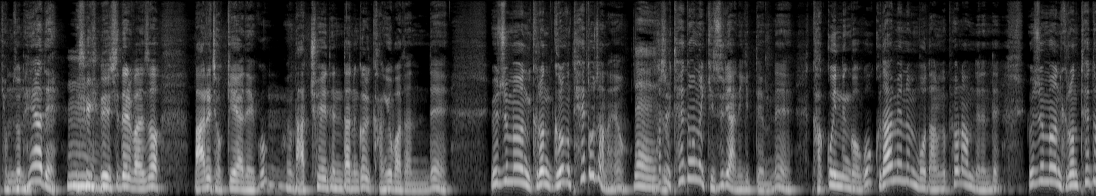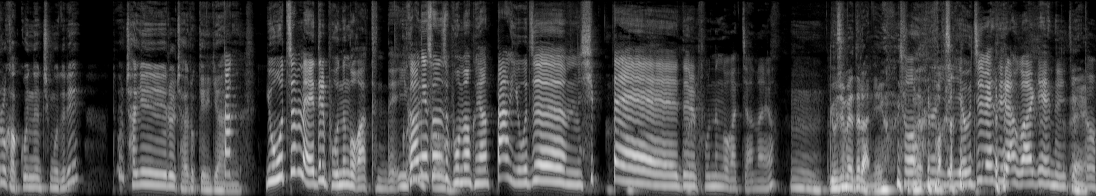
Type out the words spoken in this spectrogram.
겸손을 해야 돼. 음. 그 시대를 봐서 말을 적게 해야 되고 음. 낮춰야 된다는 걸 강요받았는데 요즘은 그런 그런 건 태도잖아요. 네. 사실 태도는 기술이 아니기 때문에 갖고 있는 거고 그 다음에는 뭐 나는 거 표현하면 되는데 요즘은 그런 태도를 갖고 있는 친구들이 좀 자기를 자유롭게 얘기하는. 요즘 애들 보는 것 같은데 이강인 그러니까. 선수 보면 그냥 딱 요즘 10대들 보는 것 같지 않아요? 음. 요즘 애들 아니에요? 저는 이제 요즘 애들이라고 하기에는 이제 네. 또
